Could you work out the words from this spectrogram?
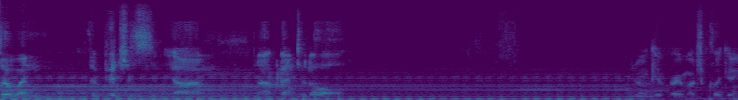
So when the pitch is um, not bent at all, you don't get very much clicking.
